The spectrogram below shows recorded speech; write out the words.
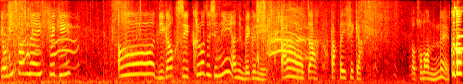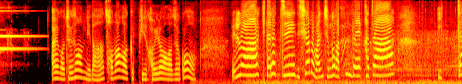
여기 있었네 이 쓰레기. 아, 네가 혹시 클로즈시니? 아니면 매그니? 아, 자, 딱다 이 새끼야. 나 전화 왔는데. 구독! 아이고, 죄송합니다. 전화가 급히 걸려와가지고. 일로 와, 기다렸지. 시간을 많이 준 것 같은데, 가자. 있자.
